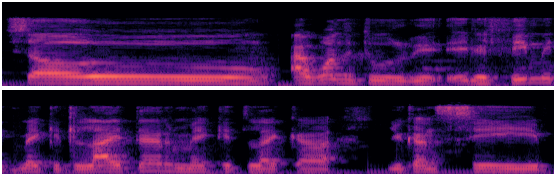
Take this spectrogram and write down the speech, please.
So I wanted to re- retheme it, make it lighter, make it like uh, you can see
